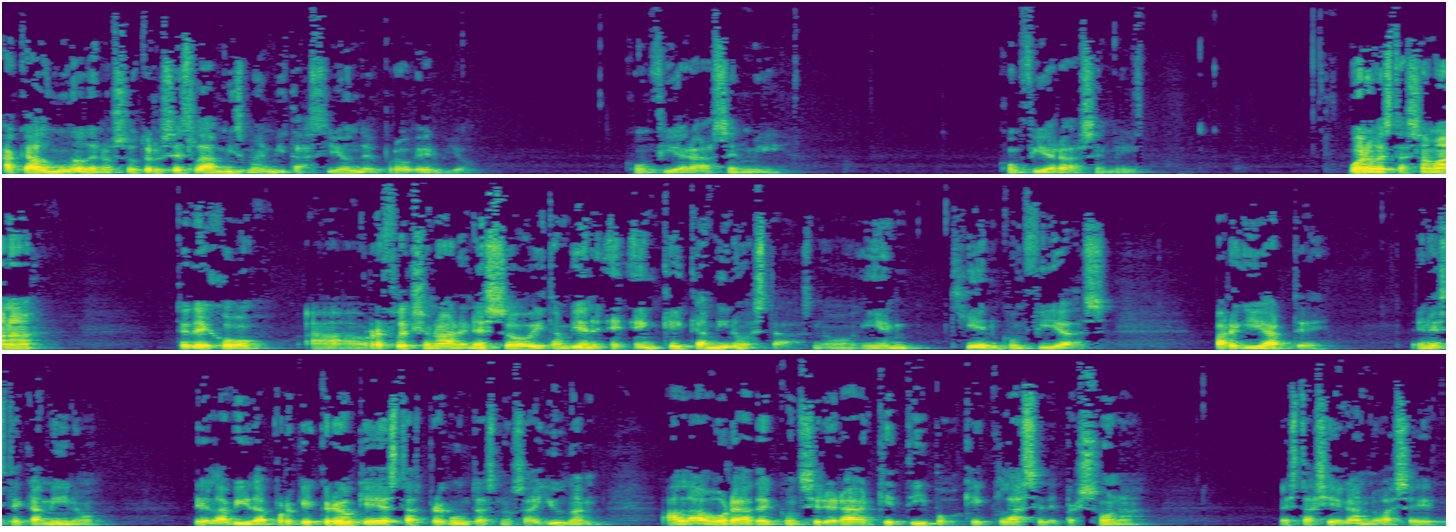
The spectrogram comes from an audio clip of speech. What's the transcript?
a cada uno de nosotros es la misma invitación del proverbio. Confiarás en mí. Confiarás en mí. Bueno, esta semana te dejo a reflexionar en eso y también en, qué camino estás, ¿no? Y en quién confías para guiarte en este camino de la vida, porque creo que estas preguntas nos ayudan a la hora de considerar qué tipo, qué clase de persona estás llegando a ser.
